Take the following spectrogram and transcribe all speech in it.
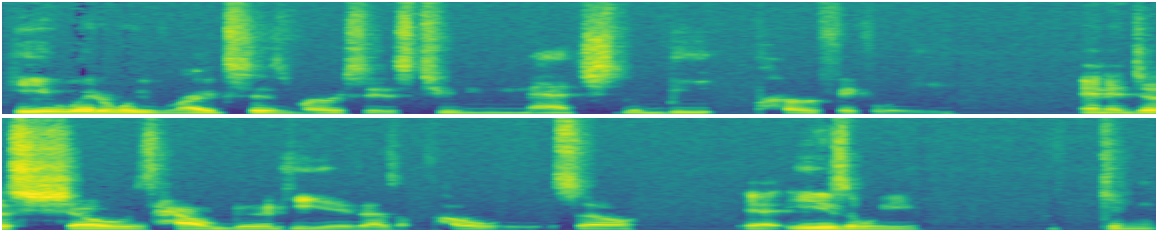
he literally writes his verses to match the beat perfectly. And it just shows how good he is as a poet. So, yeah, easily can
